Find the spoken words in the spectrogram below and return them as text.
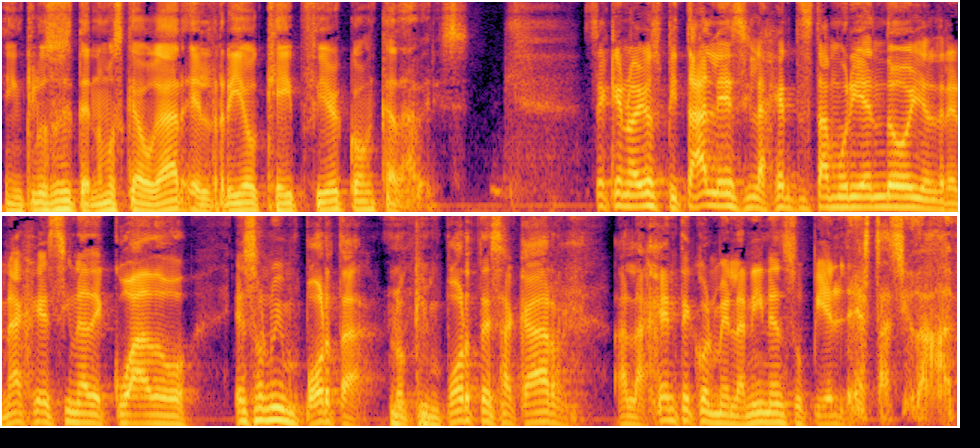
incluso si tenemos que ahogar el río Cape Fear con cadáveres. Sé que no hay hospitales y la gente está muriendo y el drenaje es inadecuado. Eso no importa. Lo que importa es sacar a la gente con melanina en su piel de esta ciudad.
